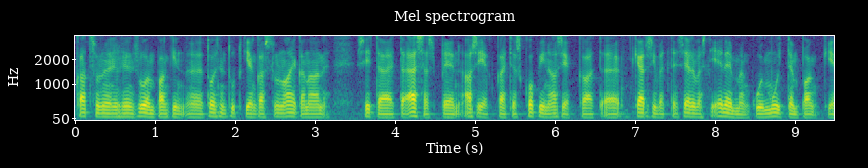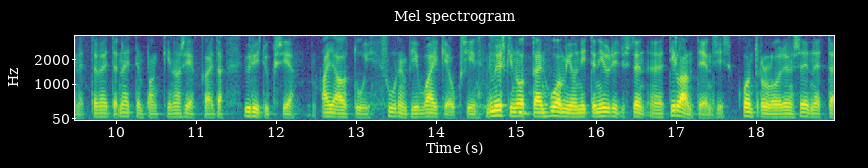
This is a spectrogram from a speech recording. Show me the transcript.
katsoneen yhden Suomen Pankin äh, toisen tutkijan kanssa aikanaan sitä, että SSPn asiakkaat ja Skopin asiakkaat kärsivät selvästi enemmän kuin muiden pankkien, että näitä, näiden pankkien asiakkaita, yrityksiä ajautui suurempiin vaikeuksiin. Myöskin ottaen huomioon niiden yritysten tilanteen, siis kontrolloiden sen, että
